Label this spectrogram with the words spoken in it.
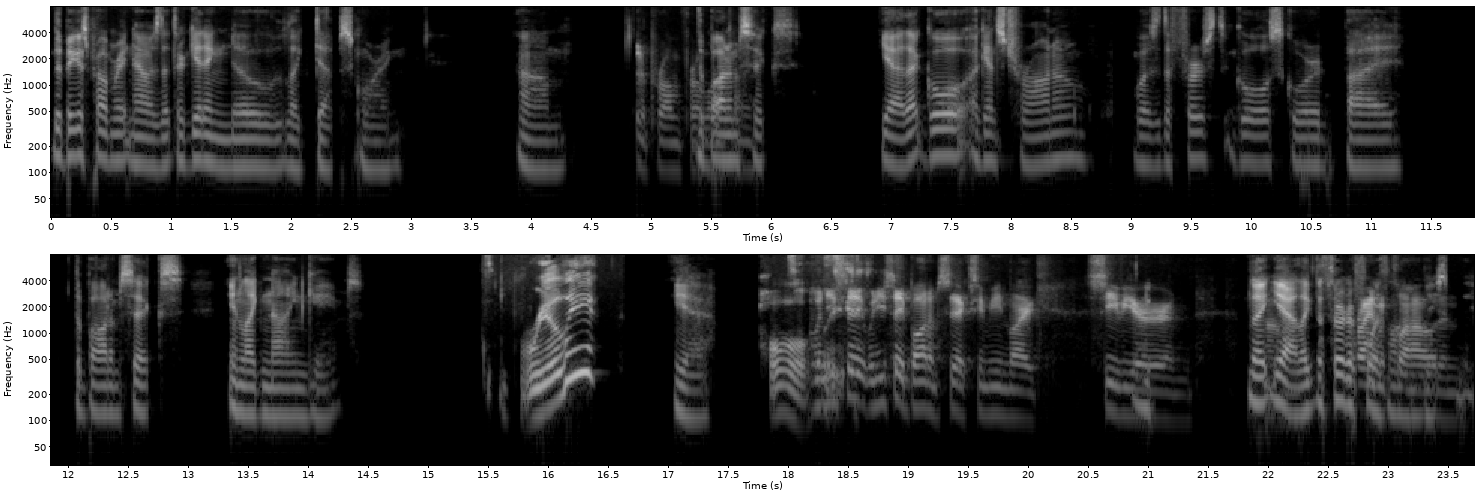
the biggest problem right now is that they're getting no like depth scoring. Um, been a problem for a the bottom time. six. Yeah, that goal against Toronto was the first goal scored by the bottom six in like nine games. Really? Yeah. Holy. When you say when you say bottom six, you mean like Sevier and Like yeah, Um, like the third or Ryan fourth line. And-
